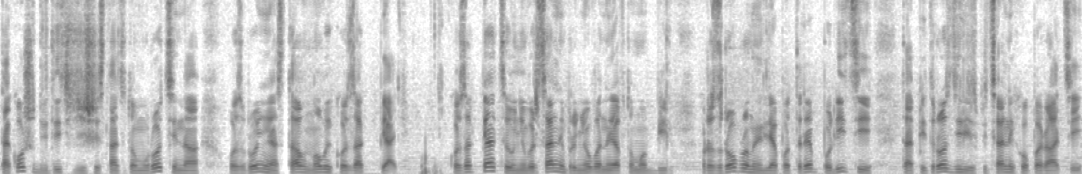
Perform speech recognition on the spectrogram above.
Також у 2016 році на озброєння став новий Козак 5. Козак 5 це універсальний броньований автомобіль, розроблений для потреб поліції та підрозділів спеціальних операцій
